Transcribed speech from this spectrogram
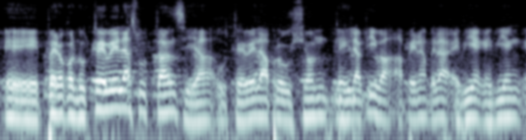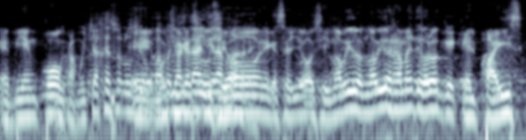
Eh, pero cuando usted ve la sustancia, usted ve la producción legislativa, apenas, ¿verdad? Es bien, es bien, es bien poca. Eh, muchas las Madres. resoluciones, qué sé yo. Si no ha habido, no ha habido realmente, creo que, que el país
